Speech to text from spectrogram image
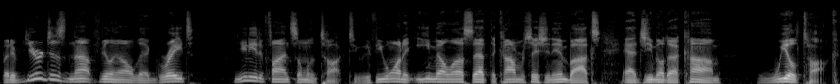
but if you're just not feeling all that great, you need to find someone to talk to. If you want to email us at the conversation inbox at gmail.com, we'll talk.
